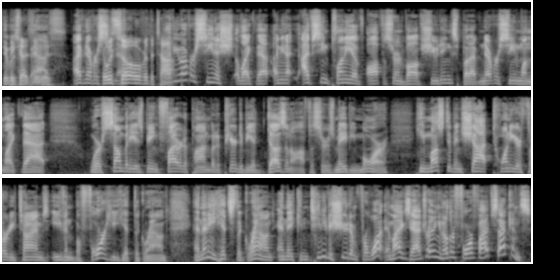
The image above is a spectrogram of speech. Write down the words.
It was because bad. it was. I've never seen It seen was that. so over the top. Have you ever seen a sh- like that? I mean, I, I've seen plenty of officer involved shootings, but I've never seen one like that where somebody is being fired upon but appeared to be a dozen officers, maybe more. He must have been shot 20 or 30 times even before he hit the ground. And then he hits the ground and they continue to shoot him for what? Am I exaggerating? Another four or five seconds.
